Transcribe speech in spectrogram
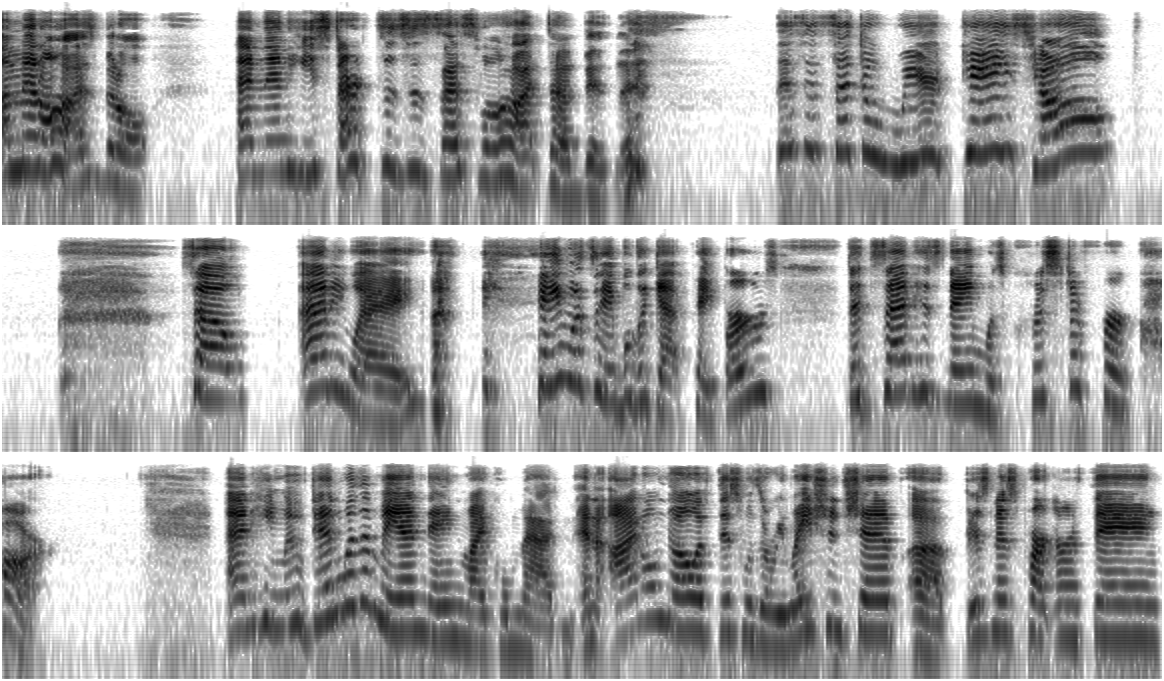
a mental hospital, and then he starts a successful hot tub business. This is such a weird case, y'all. So, anyway, he was able to get papers that said his name was Christopher Carr. And he moved in with a man named Michael Madden. And I don't know if this was a relationship, a business partner thing,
